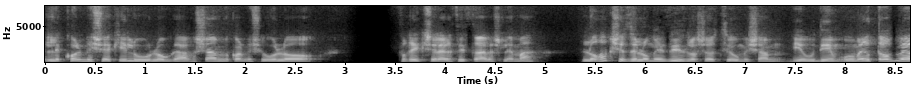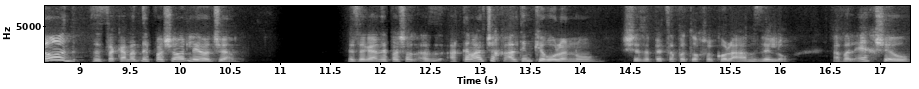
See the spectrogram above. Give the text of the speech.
לכל מי שכאילו לא גר שם וכל מי שהוא לא פריק של ארץ ישראל השלמה לא רק שזה לא מזיז לו שהוציאו משם יהודים, הוא אומר טוב מאוד, זה סכנת נפשות להיות שם. זה סכנת נפשות, אז אתם אל, שכ... אל תמכרו לנו שזה פצע פתוח של כל העם, זה לא. אבל איכשהו,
